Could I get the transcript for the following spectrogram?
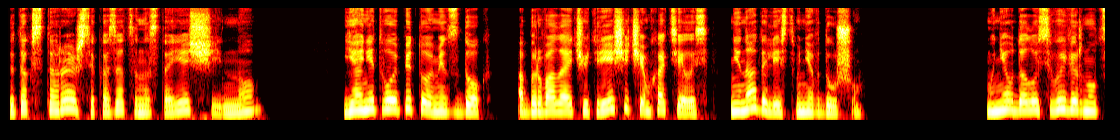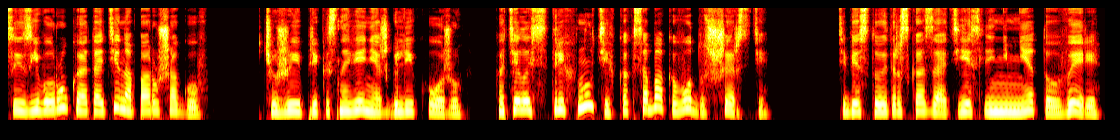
Ты так стараешься казаться настоящей, но... «Я не твой питомец, док», — оборвала я чуть резче, чем хотелось. «Не надо лезть мне в душу». Мне удалось вывернуться из его рук и отойти на пару шагов. Чужие прикосновения жгли кожу. Хотелось стряхнуть их, как собака воду с шерсти. «Тебе стоит рассказать, если не мне, то Вэри»,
